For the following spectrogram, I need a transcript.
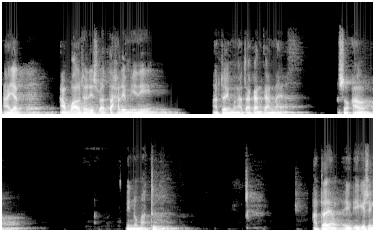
ayat awal dari surat tahrim ini ada yang mengatakan karena soal minum madu. Ada yang iki sing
